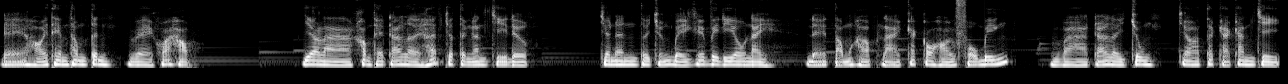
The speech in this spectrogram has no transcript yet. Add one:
để hỏi thêm thông tin về khóa học. Do là không thể trả lời hết cho từng anh chị được, cho nên tôi chuẩn bị cái video này để tổng hợp lại các câu hỏi phổ biến và trả lời chung cho tất cả các anh chị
